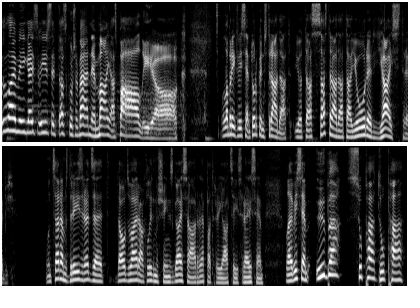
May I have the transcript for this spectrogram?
laimīgais vīrs ir tas, kurš ar bērniem mājās paliek. Labrīt visiem, turpiniet strādāt, jo tās sastrādātā jūra ir jāizstrebj. Un cerams, drīz redzēt daudz vairāk lidmašīnas gaisā ar repatriācijas reisiem. Lai visiem uba, super, dupa,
